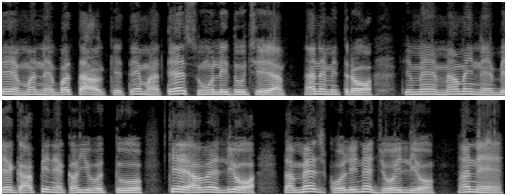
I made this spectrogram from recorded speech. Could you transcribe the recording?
તે મને બતાવ કે તેમાં તે શું લીધું છે. અને મિત્રો તે મેં મામીને બેગ આપીને કહ્યું હતું કે, હવે લ્યો, તમે જ ખોલીને જોઈ લ્યો. અને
